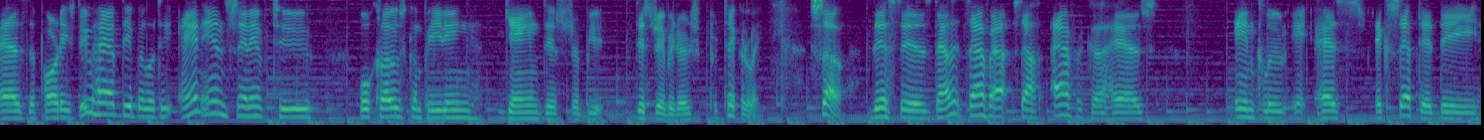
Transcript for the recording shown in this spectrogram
as the parties do have the ability and incentive to foreclose competing game distribu- distributors particularly. So, this is now that South, South Africa has include has accepted the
